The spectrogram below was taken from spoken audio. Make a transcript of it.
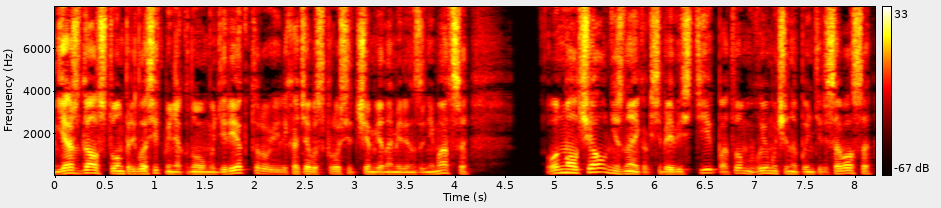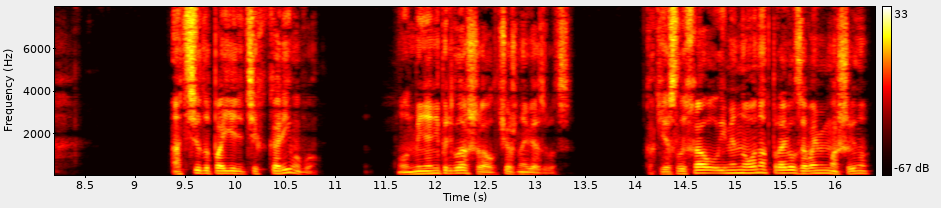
Я ждал, что он пригласит меня к новому директору или хотя бы спросит, чем я намерен заниматься. Он молчал, не зная, как себя вести, потом вымученно поинтересовался — Отсюда поедете к Каримову? Он меня не приглашал, чего ж навязываться? Как я слыхал, именно он отправил за вами машину.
